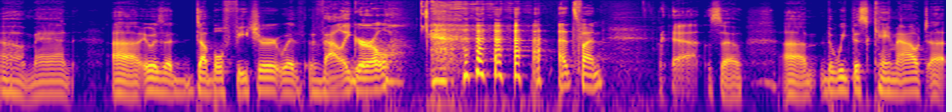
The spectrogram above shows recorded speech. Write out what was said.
oh man, uh, it was a double feature with Valley Girl. That's fun. Yeah, so um, the week this came out, uh,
